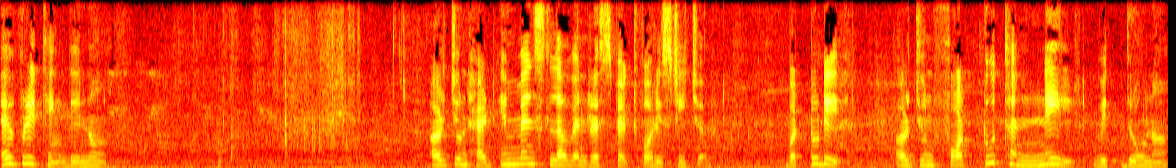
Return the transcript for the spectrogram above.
everything they know. Arjun had immense love and respect for his teacher. But today, Arjun fought tooth and nail with Drona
